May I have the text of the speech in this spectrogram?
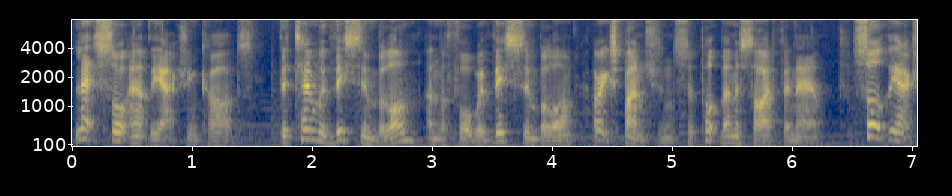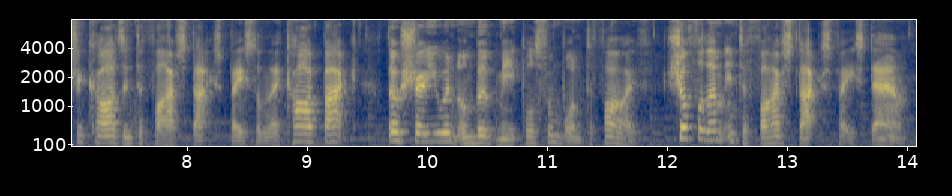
Let's sort out the action cards. The 10 with this symbol on and the 4 with this symbol on are expansions, so put them aside for now. Sort the action cards into 5 stacks based on their card back, they'll show you a number of meeples from 1 to 5. Shuffle them into 5 stacks face down.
